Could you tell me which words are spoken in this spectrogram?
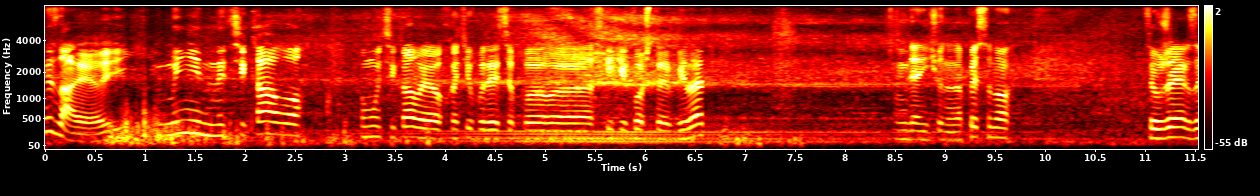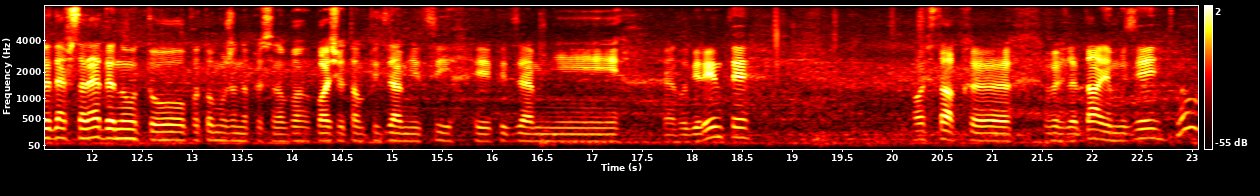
Не знаю, мені не цікаво. Кому цікаво, я хотів подивитися, е, скільки коштує білет. Ніде нічого не написано. Це вже як зайдеш всередину, то потім вже написано. Бачу там підземні ці і підземні е, лабіринти. Ось так е, виглядає музей. Ну,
